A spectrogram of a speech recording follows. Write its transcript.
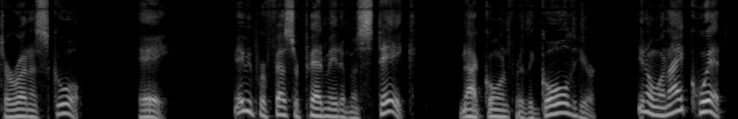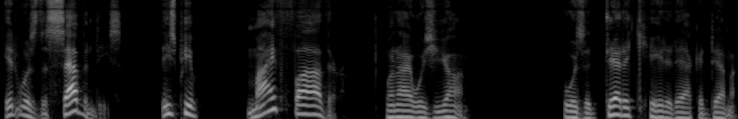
to run a school. Hey, maybe Professor Penn made a mistake not going for the gold here. You know, when I quit, it was the 70s. These people, my father, when I was young, who was a dedicated academic,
